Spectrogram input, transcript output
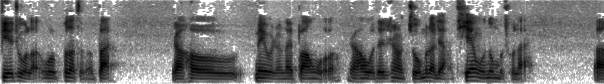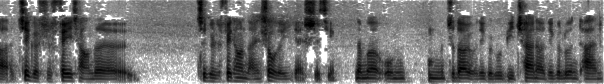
憋住了，我不知道怎么办，然后没有人来帮我，然后我在这上琢磨了两天，我弄不出来，啊，这个是非常的，这个是非常难受的一件事情。那么我们我们知道有这个 Ruby China 这个论坛，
